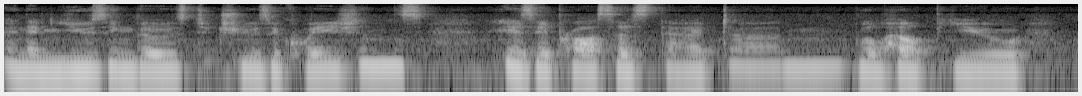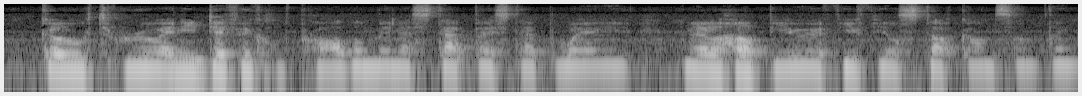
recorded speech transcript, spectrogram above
and then using those to choose equations is a process that um, will help you go through any difficult problem in a step-by-step -step way, and it'll help you if you feel stuck on something.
